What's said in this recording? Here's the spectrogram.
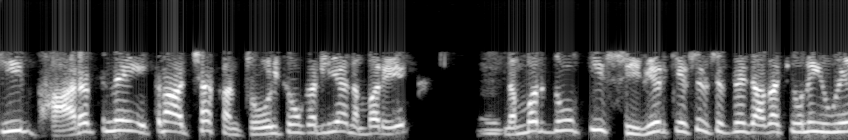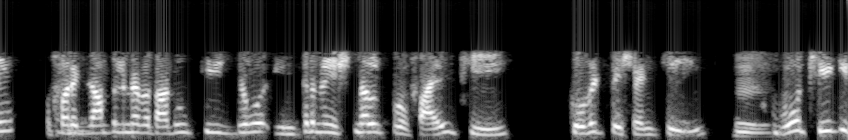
कि भारत ने इतना अच्छा कंट्रोल क्यों कर लिया? नंबर एक। हम्म। नंबर दो कि सीवियर केसेस इतने ज़्यादा क्यों नहीं हुए? फॉर एग्ज़ाम्पल हम्म। मैं बता दूँ कि जो इंटरनेशनल प्रोफ़ाइल थी कोविड पेशेंट की हम्म। वो थी कि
